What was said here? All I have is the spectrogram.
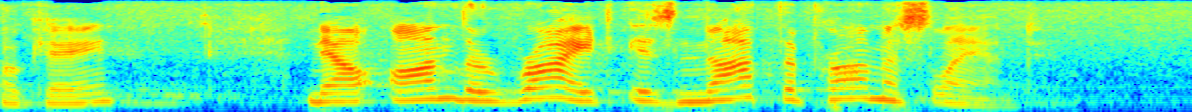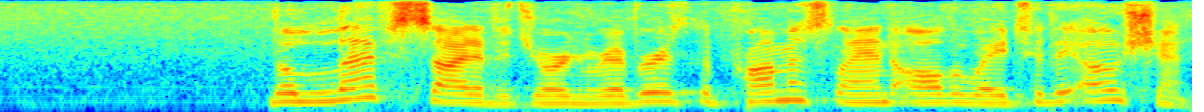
Okay? Now, on the right is not the promised land. The left side of the Jordan River is the promised land all the way to the ocean.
